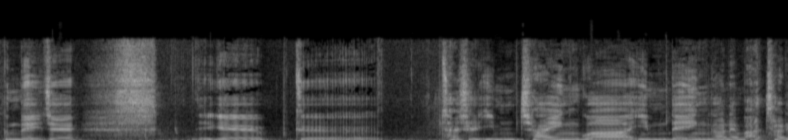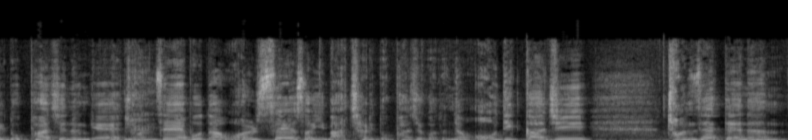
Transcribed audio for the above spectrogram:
근데 이제 이게 그 사실 임차인과 임대인 간의 마찰이 높아지는 게 네. 전세보다 월세에서 이 마찰이 높아지거든요. 어디까지 전세 때는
